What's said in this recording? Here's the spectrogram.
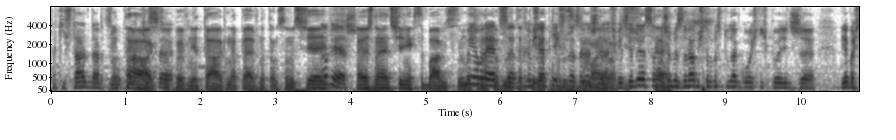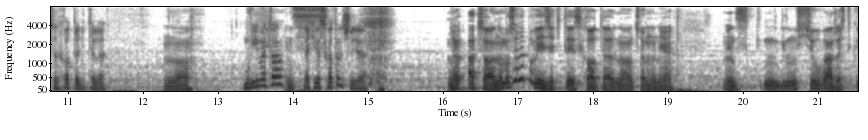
taki standard, No tak, se. to pewnie tak, na pewno tam są się... No wiesz, Ja już nawet się nie chcę bawić z tym, bo to na ręce, pewno te biura nawet nie podróży to więc jedyne co te- możemy zrobić to po prostu nagłośnić, powiedzieć, że jebać ten hotel i tyle. No, Mówimy to? Więc- Jaki to jest hotel, czy nie? no, a co, no możemy powiedzieć jaki to jest hotel, no czemu nie? Więc musicie uważać, tylko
